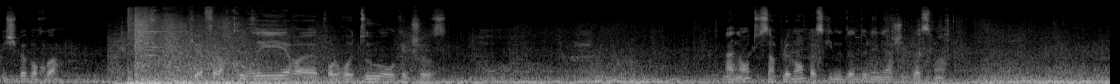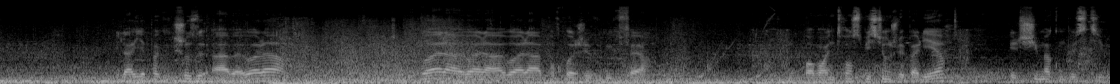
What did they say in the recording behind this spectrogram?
Mais je sais pas pourquoi qu'il va falloir courir euh, pour le retour ou quelque chose. Ah non, tout simplement parce qu'il nous donne de l'énergie plasma. Et là, il n'y a pas quelque chose de... Ah bah voilà Voilà, voilà, voilà pourquoi j'ai voulu le faire. Pour avoir une transmission que je vais pas lire. Et le schéma combustible.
